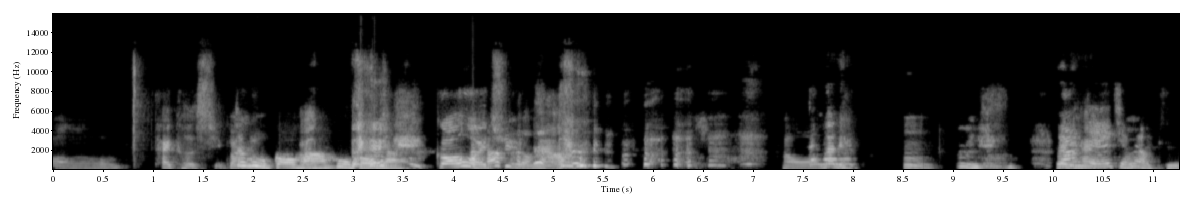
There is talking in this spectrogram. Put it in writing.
哦。太可惜，是互勾吗？互勾呀，勾回去有没有？好哦，那你，嗯嗯，张杰前面有提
